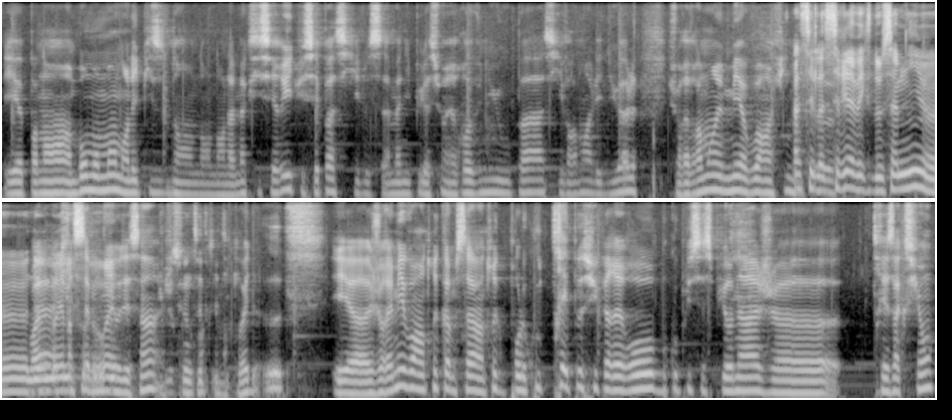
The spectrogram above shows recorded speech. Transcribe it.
Et euh, pendant un bon moment dans l'épisode, dans, dans, dans la maxi-série, tu sais pas si le- sa manipulation est revenue ou pas, si vraiment elle est duale. J'aurais vraiment aimé avoir un film. Ah, c'est la série avec de Samni euh, de Ouais, Maria Chris ouais. au dessin. Je me de cette Waid. Euh. Et euh, j'aurais aimé voir un truc comme ça, un truc pour le coup très peu super-héros, beaucoup plus espionnage, euh, très action.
